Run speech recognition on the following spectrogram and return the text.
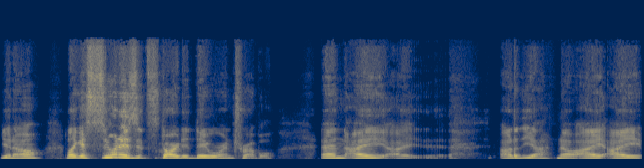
You know? Like as soon as it started they were in trouble. And I I of yeah, no, I I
